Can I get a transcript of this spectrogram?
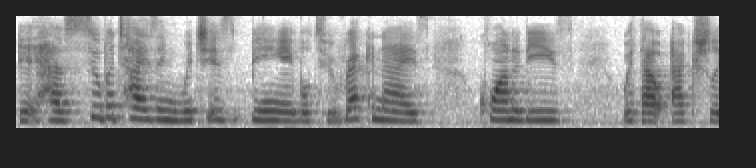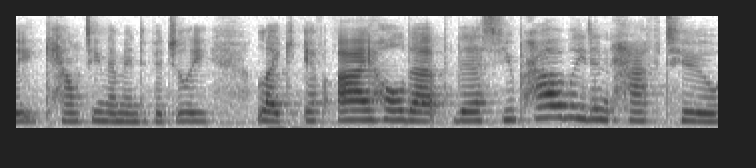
it has subitizing, which is being able to recognize quantities without actually counting them individually. Like if I hold up this, you probably didn't have to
